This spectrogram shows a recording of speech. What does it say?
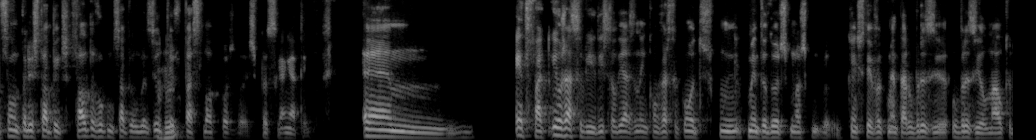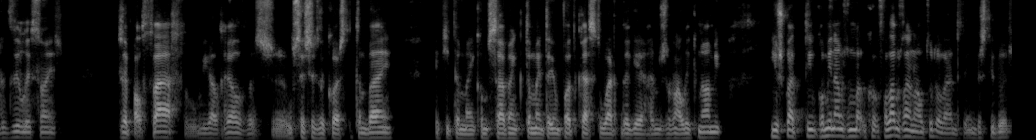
são três tópicos que faltam, vou começar pelo Brasil, uhum. depois passo logo para os dois, para se ganhar tempo. Um, é de facto, eu já sabia disto, aliás, em conversa com outros comentadores, que nós, quem esteve a comentar o Brasil, o Brasil na altura das eleições, José Paulo Faf, o Miguel Relvas, o Seixas da Costa também, aqui também, como sabem, que também tem um podcast do Arte da Guerra no Jornal Económico, e os quatro combinámos, falámos lá na altura, lá em bastidores,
